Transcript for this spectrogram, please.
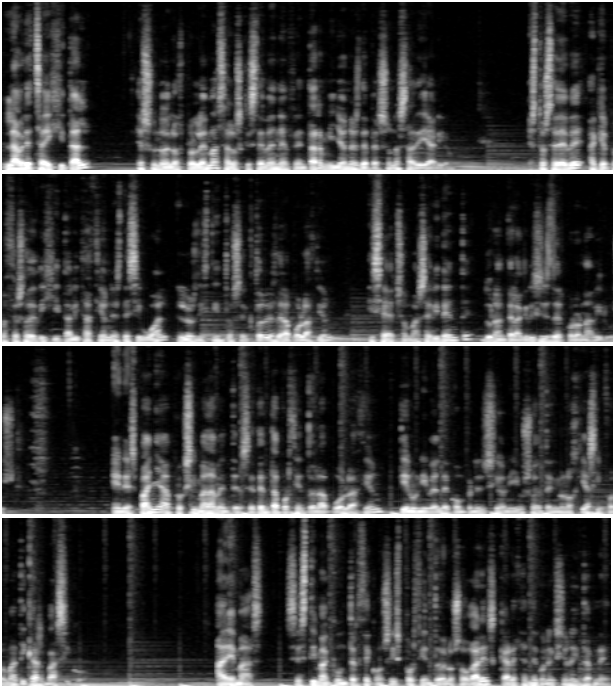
La brecha digital es uno de los problemas a los que se deben enfrentar millones de personas a diario. Esto se debe a que el proceso de digitalización es desigual en los distintos sectores de la población y se ha hecho más evidente durante la crisis del coronavirus. En España, aproximadamente el 70% de la población tiene un nivel de comprensión y uso de tecnologías informáticas básico. Además, se estima que un 13,6% de los hogares carecen de conexión a Internet.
